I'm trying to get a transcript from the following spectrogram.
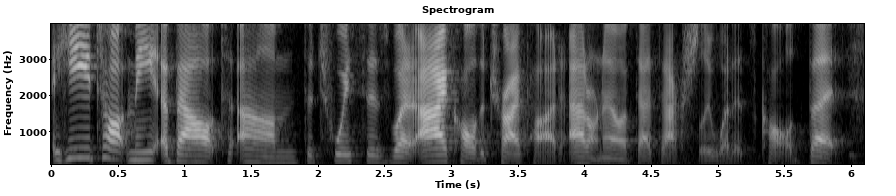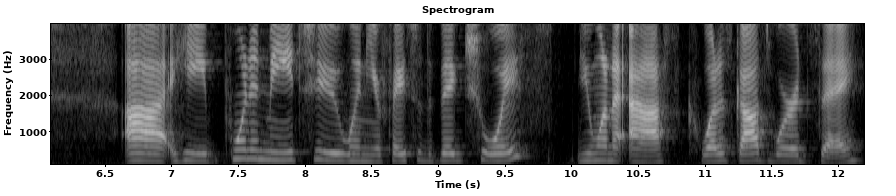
he taught me about um, the choices, what I call the tripod. I don't know if that's actually what it's called, but uh, he pointed me to when you're faced with a big choice, you want to ask, what does God's word say?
